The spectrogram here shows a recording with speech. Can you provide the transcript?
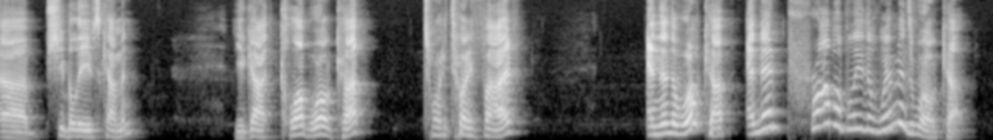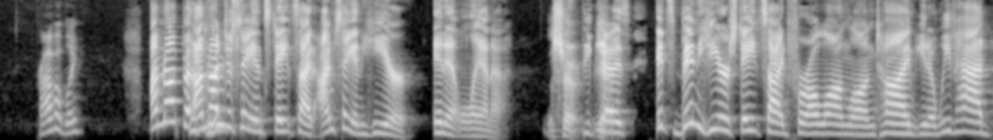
uh She Believes coming, you got Club World Cup 2025, and then the World Cup, and then probably the Women's World Cup. Probably. i'm not but i'm not just saying stateside i'm saying here in atlanta Sure. yeah. because it's been here stateside for a long, long time. You know, we've had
